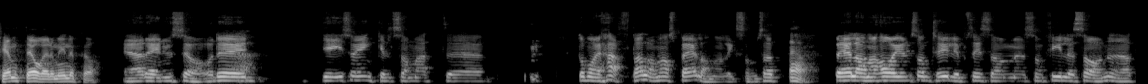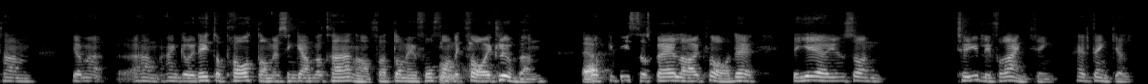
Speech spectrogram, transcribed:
Femte år är de inne på. Ja, det är nu så. Och det, ja. det är så enkelt som att uh, de har ju haft alla de här spelarna. Liksom. Så att ja. Spelarna har ju en sån tydlig, precis som, som Fille sa nu, att han, ja, men, han, han går ju dit och pratar med sin gamla tränare för att de är fortfarande mm. kvar i klubben ja. och vissa spelare kvar. Det, det ger ju en sån tydlig förankring helt enkelt.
